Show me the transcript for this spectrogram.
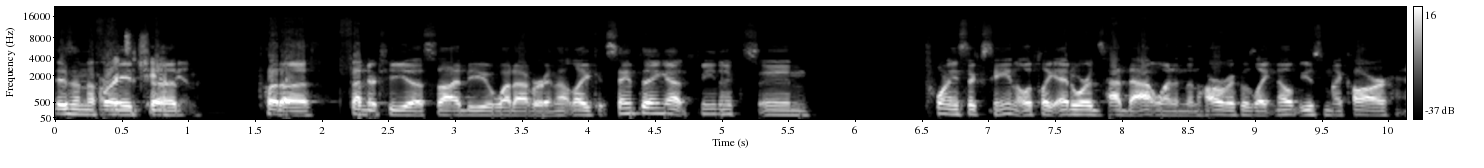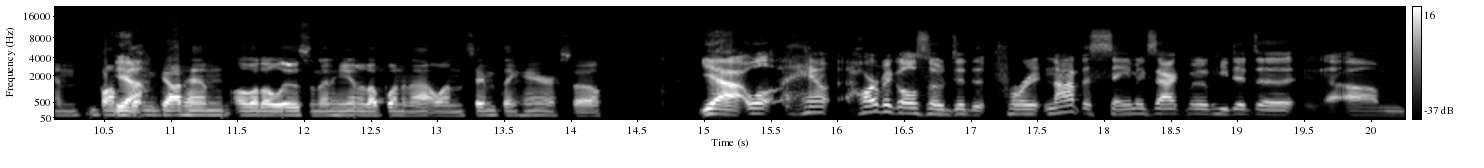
Isn't afraid to put a fender to you, a side to you, whatever. And that like same thing at Phoenix in 2016. It looked like Edwards had that one, and then Harvick was like, "Nope, using my car," and bumped Yeah. him, got him a little loose, and then he ended up winning that one. Same thing here. So Yeah, well, Ham- Harvick also did the pre- not the same exact move he did to um,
